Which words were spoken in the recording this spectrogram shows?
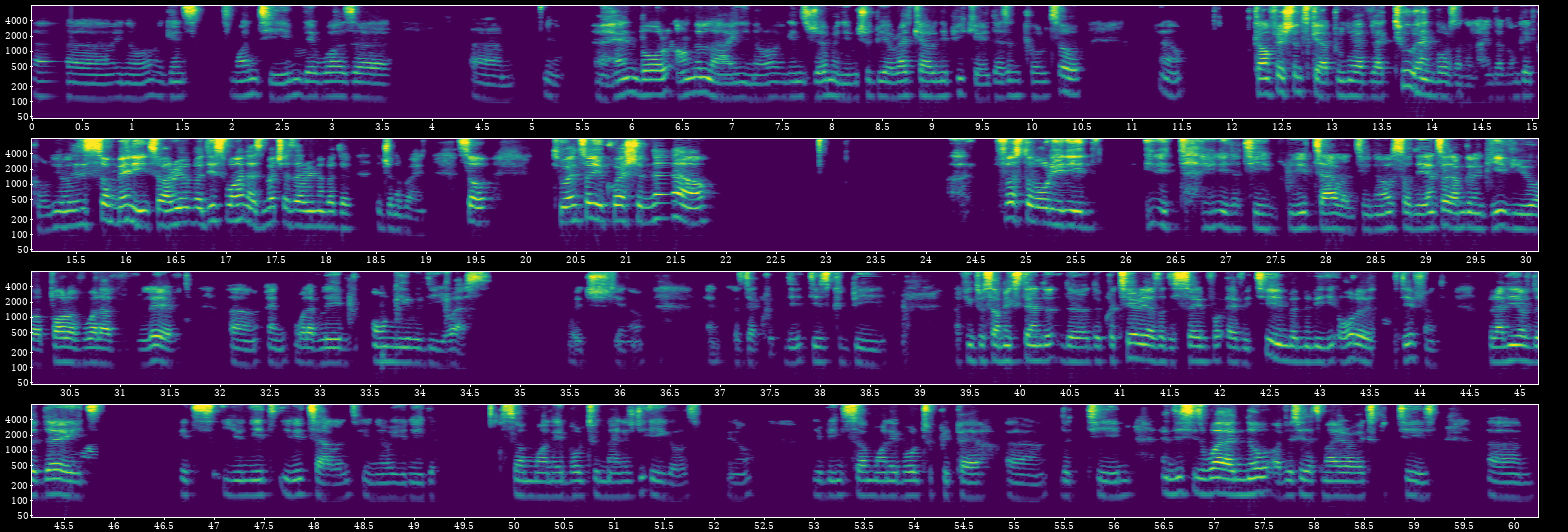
uh, you know, against one team. There was a, um, you know, a handball on the line, you know, against Germany, which should be a red card in the PK. Doesn't call. So, you know, Confederations Cup, when you have like two handballs on the line that don't get called, you know, there's so many. So I remember this one as much as I remember the, the John O'Brien. So to answer your question now, uh, first of all, you need you need you need a team, you need talent, you know. So the answer I'm going to give you are part of what I've lived uh, and what I've lived only with the US, which you know, and because this could be, I think to some extent the, the the criteria are the same for every team, but maybe the order is different. But at the end of the day, it's it's you need you need talent, you know, you need someone able to manage the egos, you know, you being someone able to prepare uh, the team. And this is why I know, obviously, that's my area of expertise. Um,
